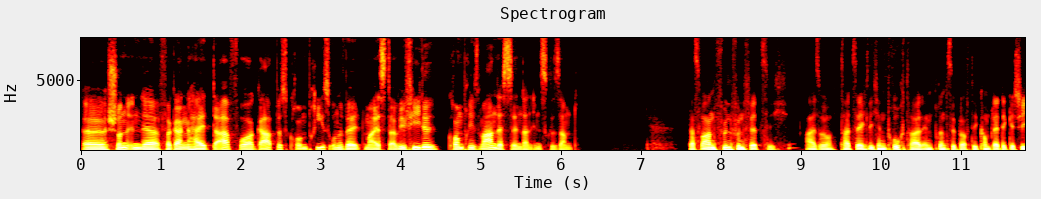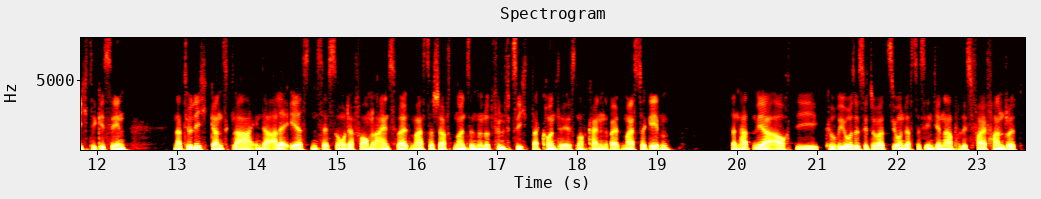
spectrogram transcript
äh, schon in der Vergangenheit davor gab es Grand Prix ohne Weltmeister. Wie viele Grand Prix waren das denn dann insgesamt? Das waren 45, also tatsächlich ein Bruchteil im Prinzip auf die komplette Geschichte gesehen. Natürlich ganz klar in der allerersten Saison der Formel 1 Weltmeisterschaft 1950, da konnte es noch keinen Weltmeister geben. Dann hatten wir auch die kuriose Situation, dass das Indianapolis 500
